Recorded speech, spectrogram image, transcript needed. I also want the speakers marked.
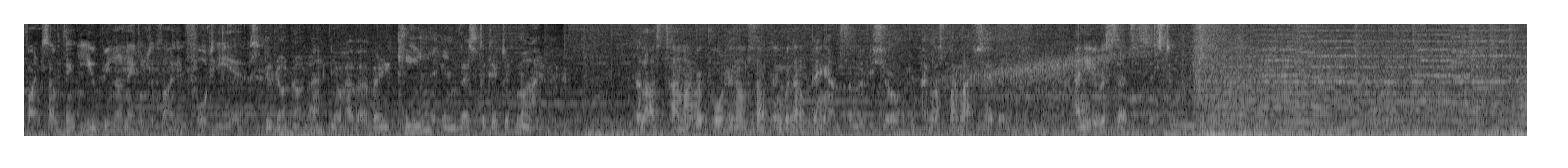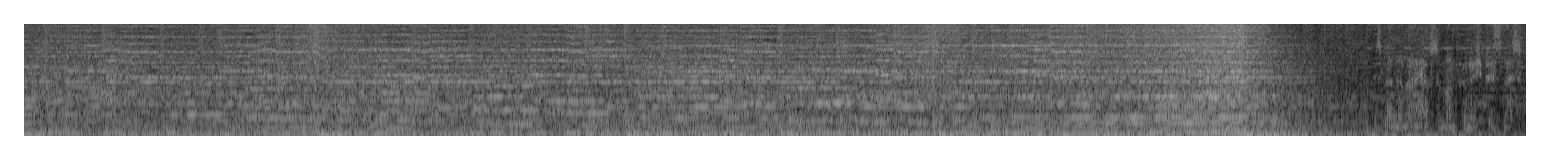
Speaker 1: find something you've been unable to find in 40 years.
Speaker 2: You don't know that. You have a very keen investigative mind.
Speaker 1: The last time I reported on something without being absolutely sure, I lost my life saving. I need a research assistant. Mann für nicht Business.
